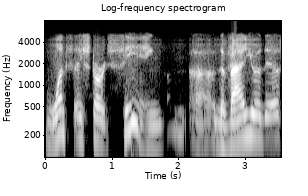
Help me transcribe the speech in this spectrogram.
once they start seeing uh, the value of this,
